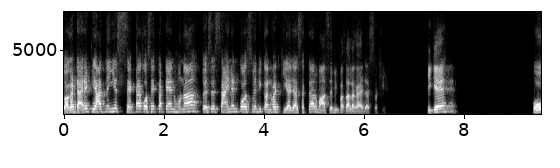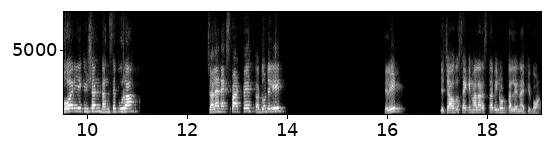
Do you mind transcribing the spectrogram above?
तो अगर डायरेक्ट याद नहीं है सेक बाय कॉसेक का टेन होना तो ऐसे साइन एंड कॉस में भी कन्वर्ट किया जा सकता है, और वहाँ से भी पता लगाया जा सकता है। ठीक है? ओवर ये क्वेश्चन ढंग से पूरा। चले नेक्स्ट पार्ट पे, कर दूँ डिलीट डिलीट ये चाहो तो सेकंड वाला रास्ता भी नोट कर लेना इफ़ यू वांट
